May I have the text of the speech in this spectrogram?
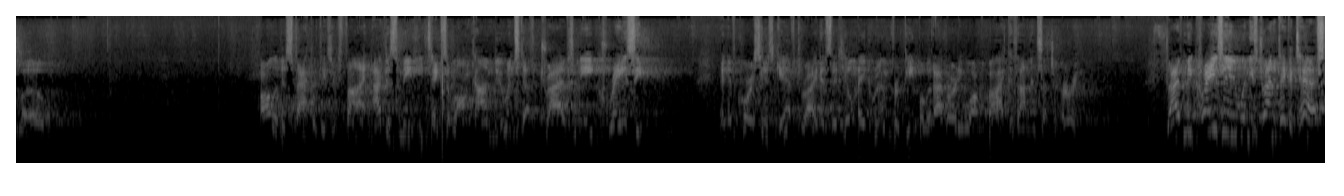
slow. All of his faculties are fine. I just mean he takes a long time doing stuff, drives me crazy. And of course, his gift, right, is that he'll make room for people that I've already walked by because I'm in such a hurry. Drive me crazy when he's trying to take a test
